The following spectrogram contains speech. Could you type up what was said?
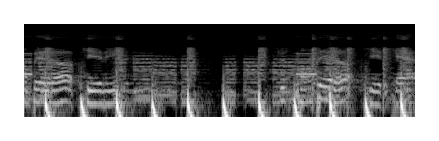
Pump it up, kitty. Just pump it up, kitty cat.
